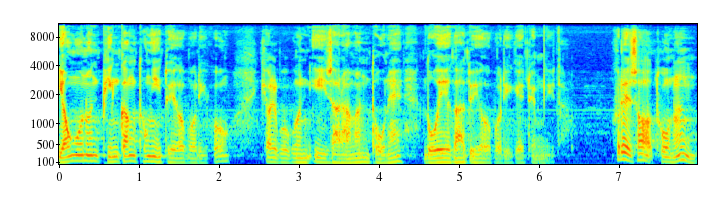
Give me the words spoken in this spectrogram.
영혼은 빈깡통이 되어버리고 결국은 이 사람은 돈의 노예가 되어버리게 됩니다. 그래서 돈은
